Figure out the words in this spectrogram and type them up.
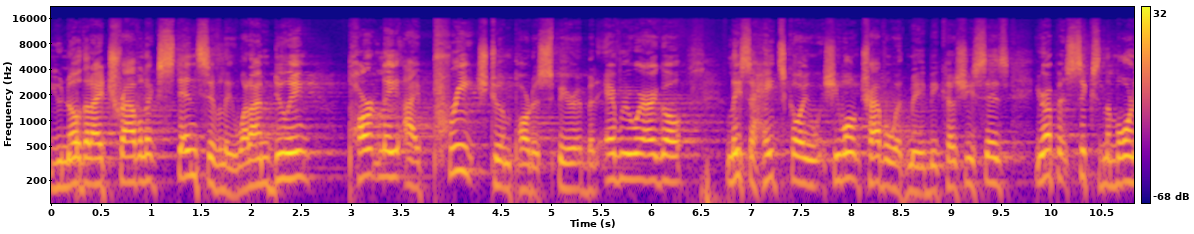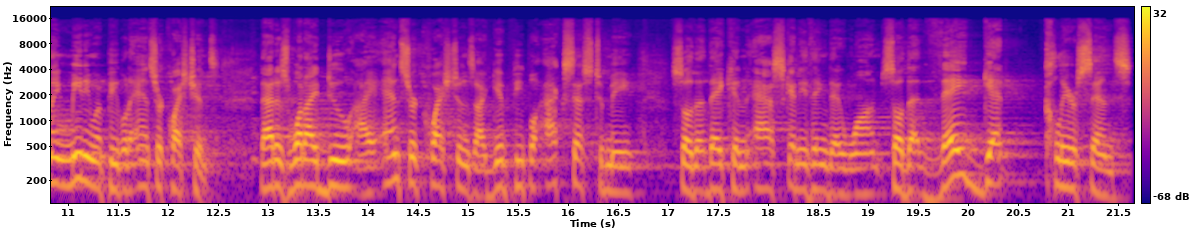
You know that I travel extensively. What I'm doing Partly I preach to impart a spirit, but everywhere I go, Lisa hates going, she won't travel with me because she says, You're up at six in the morning meeting with people to answer questions. That is what I do. I answer questions, I give people access to me so that they can ask anything they want, so that they get clear sense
